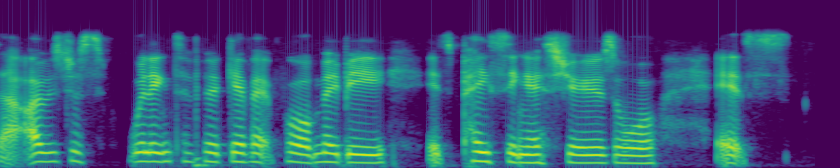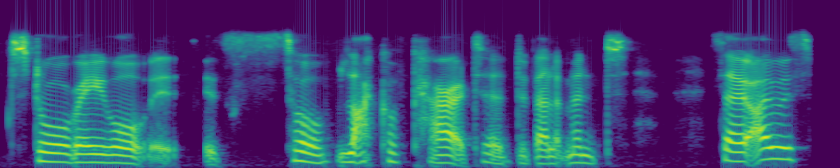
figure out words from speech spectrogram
that i was just willing to forgive it for maybe its pacing issues or its story or its sort of lack of character development so I was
